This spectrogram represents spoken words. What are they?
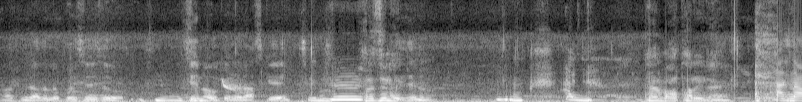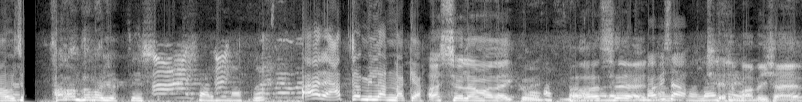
হ্যাঁ, তুমি রাজুর লগে পরিচয় হইছো? চেনো কেন রাজকে? হয়েছে না চেনো? হ্যাঁ ভাতারে না আর না সালাম জানাই। শারমিন আপু আরে আত্রা মিলান না কে আসসালামু আলাইকুম। ভালো আছেন? ভাবি সাহেব।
